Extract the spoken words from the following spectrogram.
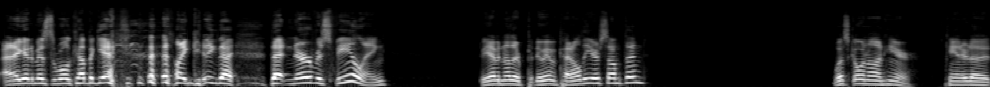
are they gonna miss the World Cup again? like getting that that nervous feeling. Do we have another? Do we have a penalty or something? What's going on here? Canada.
